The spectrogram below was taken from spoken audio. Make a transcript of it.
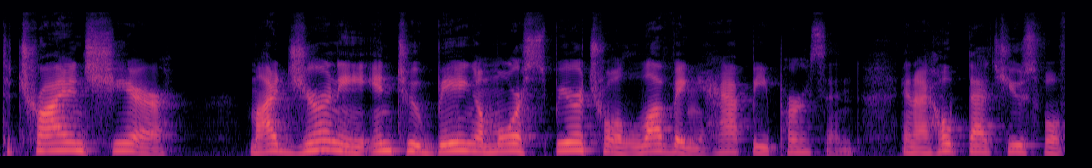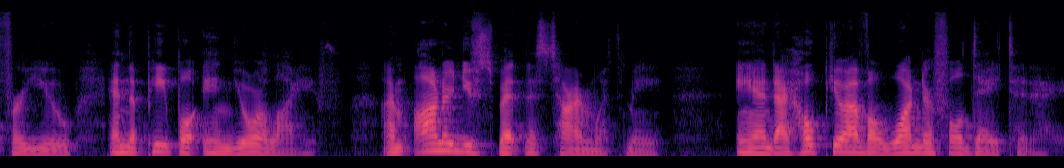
to try and share my journey into being a more spiritual, loving, happy person. And I hope that's useful for you and the people in your life. I'm honored you've spent this time with me, and I hope you have a wonderful day today.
